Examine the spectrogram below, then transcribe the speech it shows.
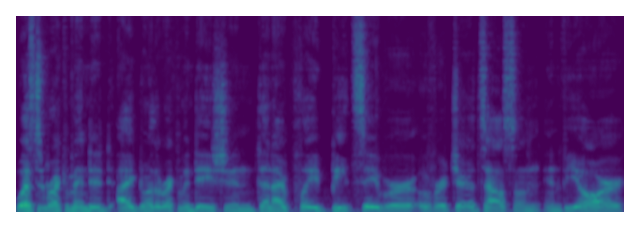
Weston recommended. I ignore the recommendation. Then I played Beat Saber over at Jared's house on in VR,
